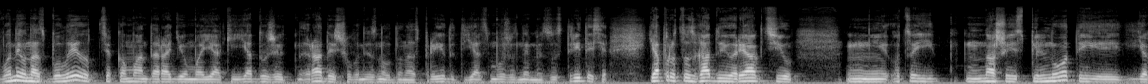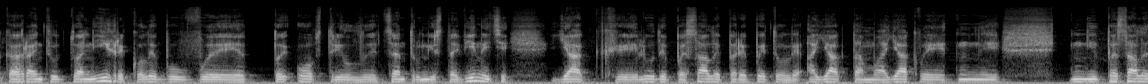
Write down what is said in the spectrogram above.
вони у нас були, от ця команда Радіо Маяк, і я дуже радий, що вони знову до нас приїдуть, я зможу з ними зустрітися. Я просто згадую реакцію оцеї нашої спільноти, яка грає інтелектуальні ігри, коли був е, той обстріл центру міста Вінниці, як е, люди писали, перепитували, а як там, а як ви писали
